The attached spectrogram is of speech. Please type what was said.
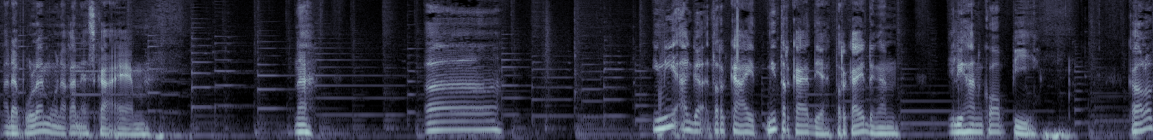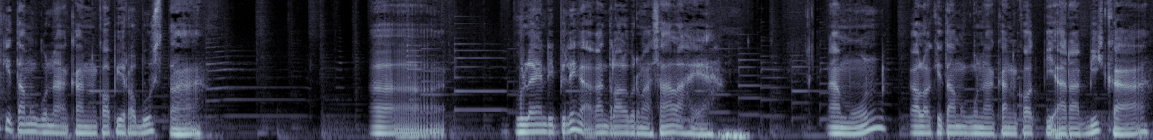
ada pula yang menggunakan SKM. Nah, uh, ini agak terkait, ini terkait ya, terkait dengan Pilihan kopi. Kalau kita menggunakan kopi robusta, uh, gula yang dipilih nggak akan terlalu bermasalah ya. Namun kalau kita menggunakan kopi arabica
